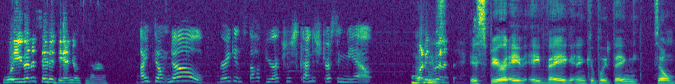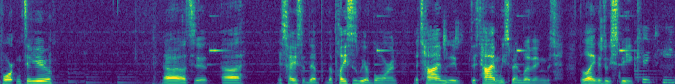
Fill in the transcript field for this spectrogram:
What are you gonna say to Daniel tomorrow? I don't know. Reagan, stop. You're actually kind of stressing me out. What are you is- gonna say? Is spirit a, a vague and incomplete thing? So important to you? Uh, that's it. Uh, place, the, the places we are born, the time the, the time we spend living, the, the language we speak. 13.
